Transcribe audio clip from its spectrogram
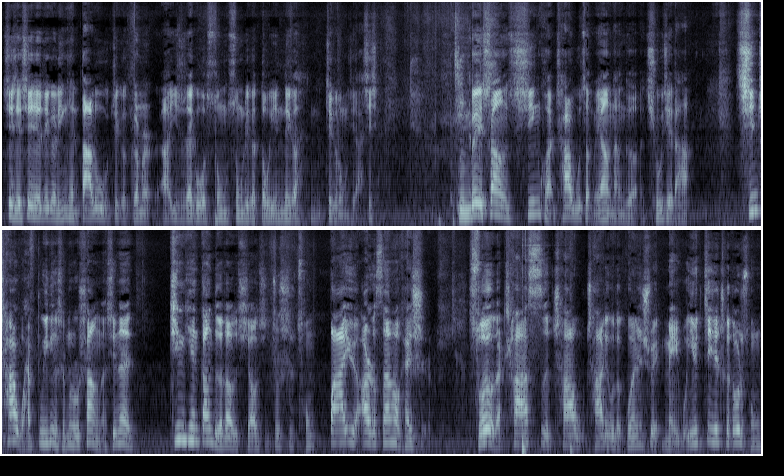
谢谢谢谢这个林肯大陆这个哥们儿啊，一直在给我送送这个抖音那个这个东西啊，谢谢。准备上新款叉五怎么样，南哥？求解答。新叉五还不一定什么时候上呢，现在今天刚得到的消息就是从八月二十三号开始。所有的叉四、叉五、叉六的关税，美国因为这些车都是从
